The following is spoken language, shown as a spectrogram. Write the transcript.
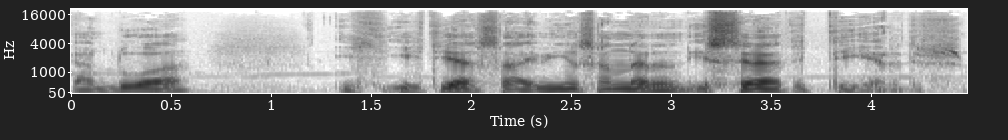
Yani dua ihtiyaç sahibi insanların istirahat ettiği yerdir.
